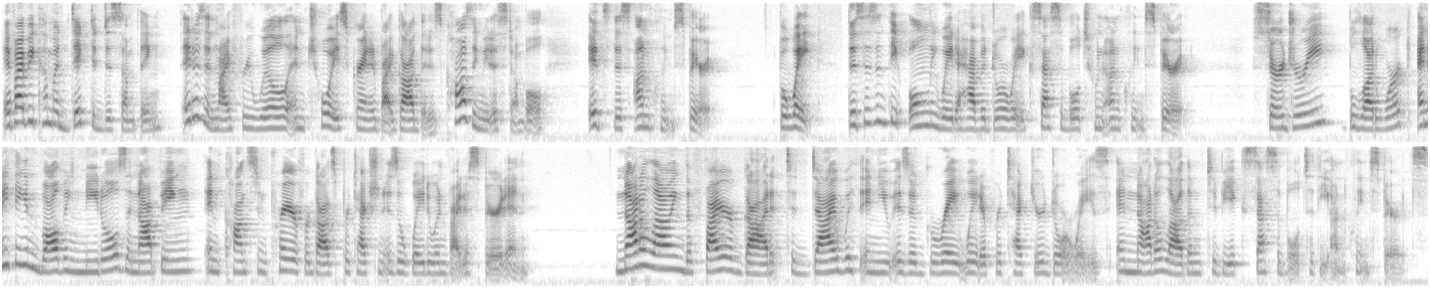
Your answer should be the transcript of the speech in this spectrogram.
If I become addicted to something, it isn't my free will and choice granted by God that is causing me to stumble, it's this unclean spirit. But wait, this isn't the only way to have a doorway accessible to an unclean spirit. Surgery, blood work, anything involving needles and not being in constant prayer for God's protection is a way to invite a spirit in. Not allowing the fire of God to die within you is a great way to protect your doorways and not allow them to be accessible to the unclean spirits.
